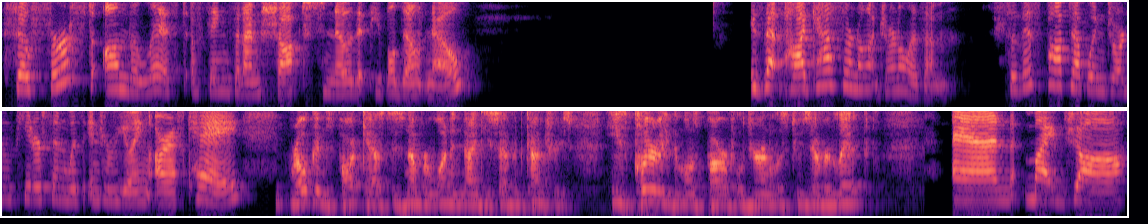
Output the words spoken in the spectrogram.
So, first on the list of things that I'm shocked to know that people don't know is that podcasts are not journalism. So this popped up when Jordan Peterson was interviewing RFK. Rogan's podcast is number one in 97 countries. He's clearly the most powerful journalist who's ever lived. And my jaw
